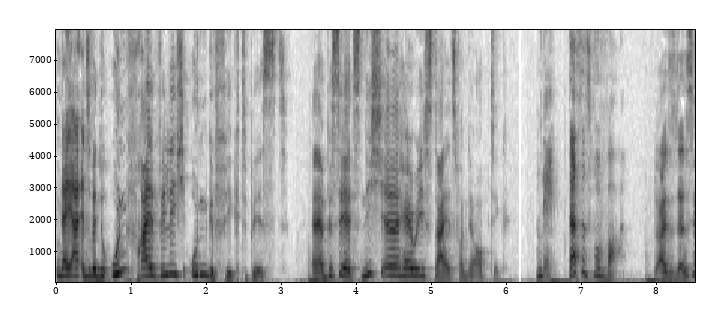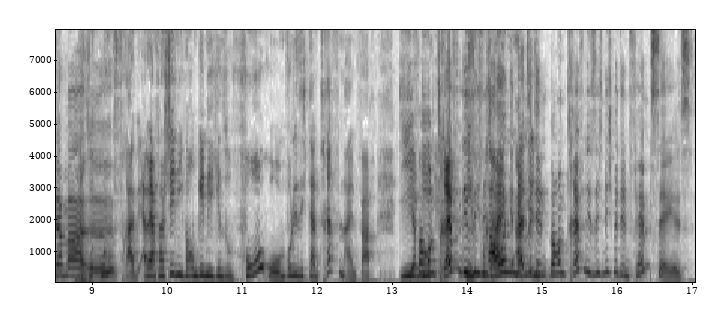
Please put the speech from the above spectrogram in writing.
naja, also wenn du unfreiwillig ungefickt bist, äh, dann bist du jetzt nicht äh, Harry Styles von der Optik. Nee, das ist wohl wahr. Also das ist ja mal. Also äh, unfreiwillig. Aber dann verstehe ich nicht, warum gehen die nicht in so ein Forum, wo die sich dann treffen einfach. Die, ja, warum die, treffen die, sich Frauen nicht mit mit den, den, Warum treffen die sich nicht mit den Femsales?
